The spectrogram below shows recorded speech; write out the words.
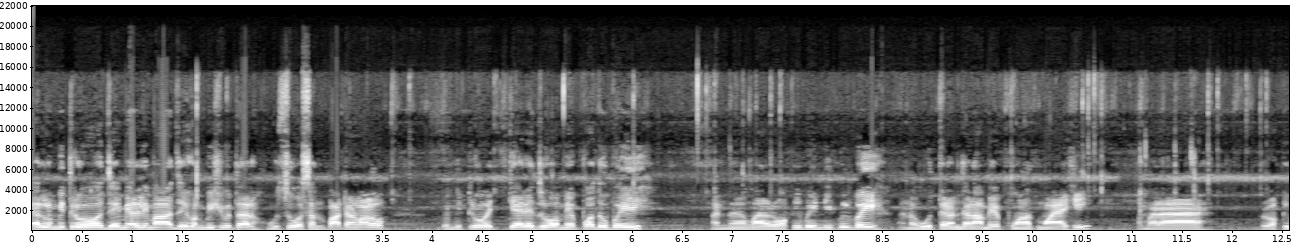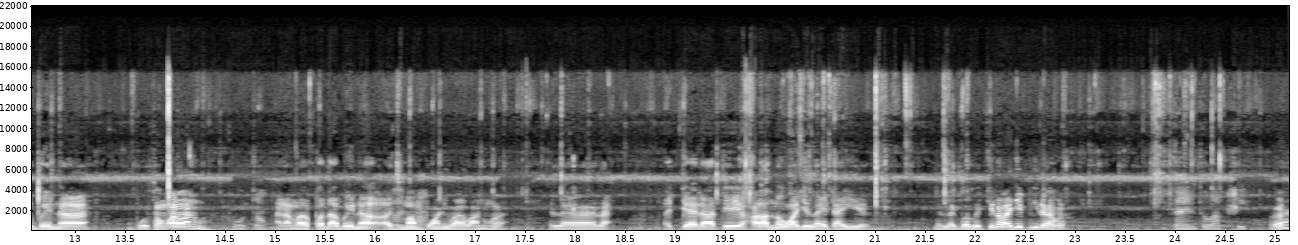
હેલો મિત્રો જય મેરલીમાં જય હોન બિશુતર હું છું વસંત પાટણવાળો. તો મિત્રો અત્યારે જો અમે પદોભાઈ અને અમારા રોકીભાઈ નિકુલભાઈ અને હું ત્રણ જણા અમે પોણાતમાં આવ્યા છીએ. અમારા રોકીભાઈને ભોથમ વાળવાનું અને અમારા પદાભાઈને અજમામ પાણી વાળવાનું હોય એટલે અત્યારે રાતે સાડા નવ વાગે લાઇટ આવી છે ને લગભગ કેટલા વાગે પી રહ્યા આપણે? ત્રણ તો વાગશી. હા?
